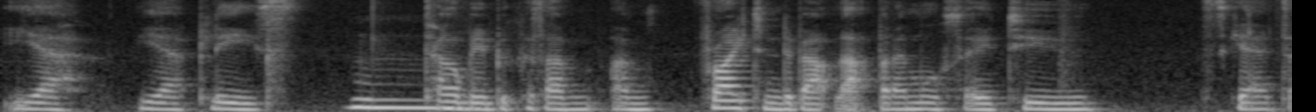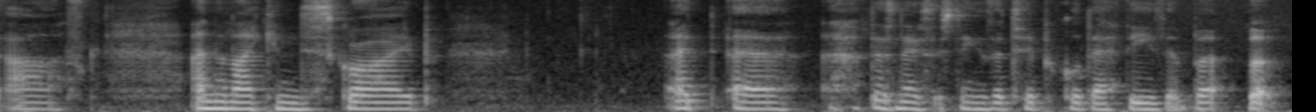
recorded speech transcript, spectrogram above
yeah, yeah, please Mm. tell me because I'm I'm frightened about that, but I'm also too scared to ask. And then I can describe. A, a, there's no such thing as a typical death either, but but,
